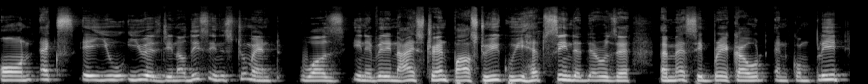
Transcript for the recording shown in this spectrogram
on XAU USD now this instrument was in a very nice trend past week we have seen that there was a, a massive breakout and complete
